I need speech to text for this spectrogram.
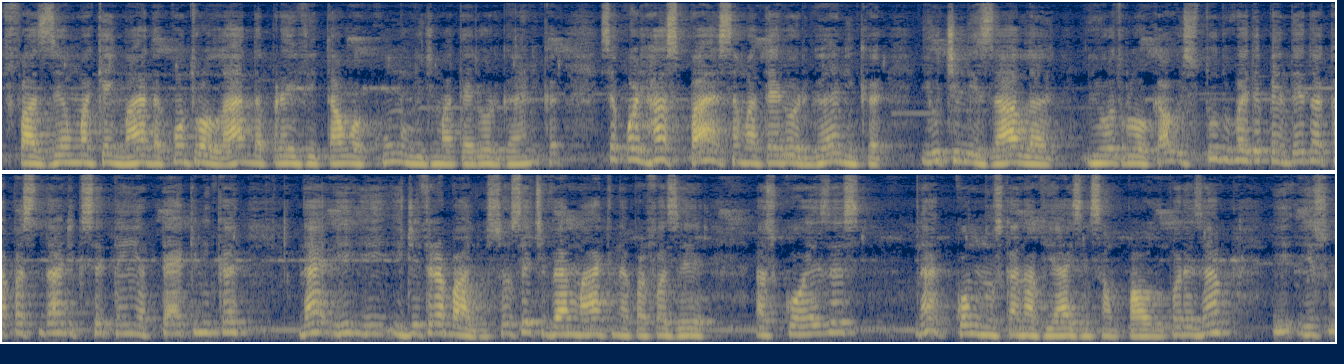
fazer uma queimada controlada para evitar o acúmulo de matéria orgânica. Você pode raspar essa matéria orgânica e utilizá-la em outro local. Isso tudo vai depender da capacidade que você tenha técnica né, e, e, e, de trabalho. Se você tiver máquina para fazer as coisas, né, como nos canaviais em São Paulo, por exemplo, isso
